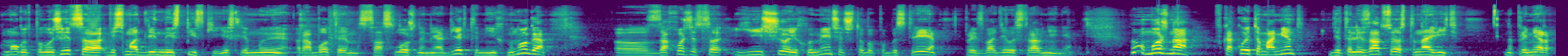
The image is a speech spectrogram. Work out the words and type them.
могут получиться весьма длинные списки. Если мы работаем со сложными объектами, их много, э, захочется еще их уменьшить, чтобы побыстрее производилось сравнение. Ну, можно в какой-то момент детализацию остановить. Например,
